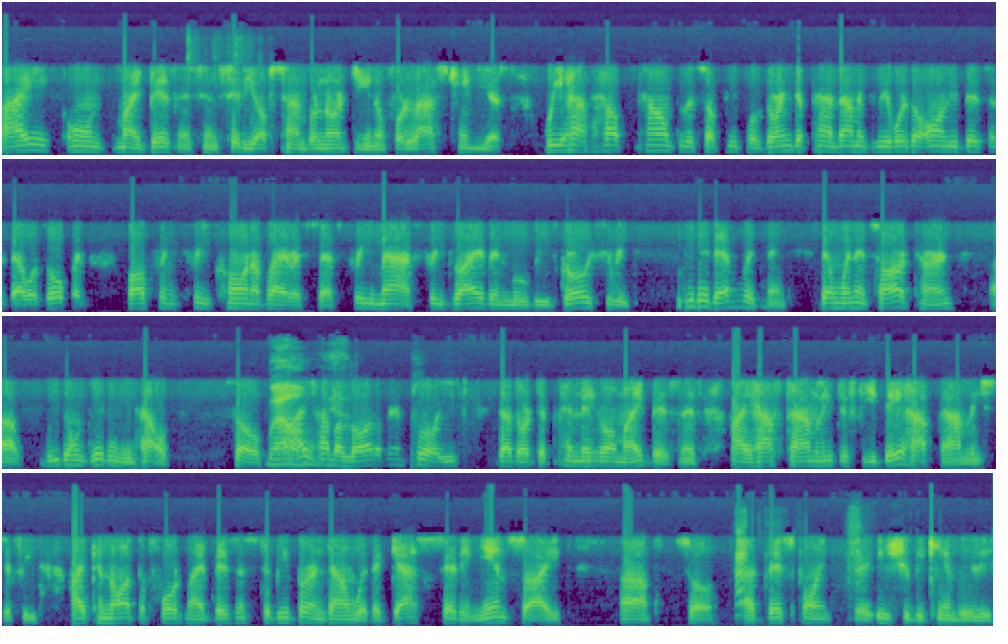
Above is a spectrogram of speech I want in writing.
I owned my business in city of San Bernardino for the last 10 years. We have helped countless of people. During the pandemic, we were the only business that was open, offering free coronavirus tests, free masks, free drive-in movies, grocery. We did everything. Then when it's our turn, uh, we don't get any help. So Well, I have yeah. a lot of employees that are depending on my business. I have family to feed. They have families to feed. I cannot afford my business to be burned down with a guest sitting inside. Uh, so at this point, the issue became really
